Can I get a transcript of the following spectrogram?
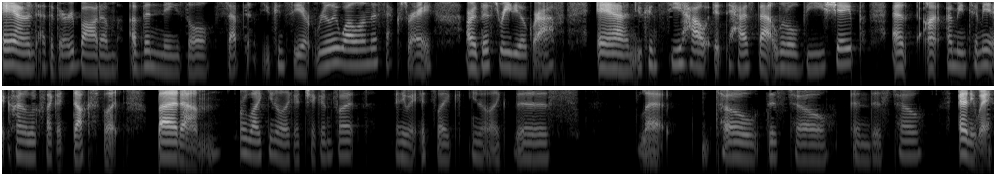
and at the very bottom of the nasal septum. You can see it really well on this x-ray or this radiograph and you can see how it has that little V shape and I, I mean to me it kind of looks like a duck's foot but um or like you know like a chicken foot anyway it's like you know like this let toe, this toe, and this toe. Anyway,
